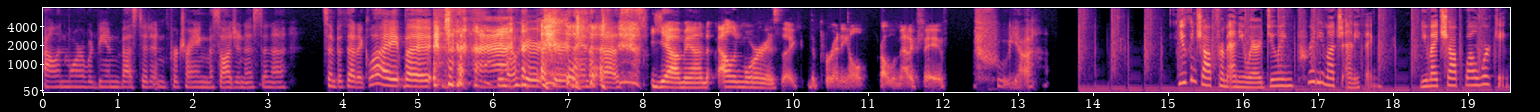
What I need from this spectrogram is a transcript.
Alan Moore would be invested in portraying misogynists in a sympathetic light, but you know, here here it manifests. yeah man alan moore is like the perennial problematic fave Phew, yeah. You can shop from anywhere doing pretty much anything. You might shop while working,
